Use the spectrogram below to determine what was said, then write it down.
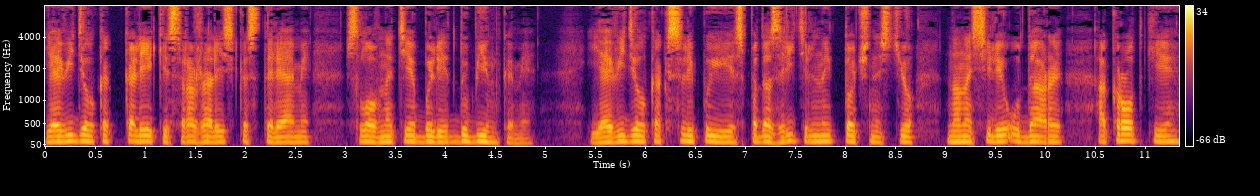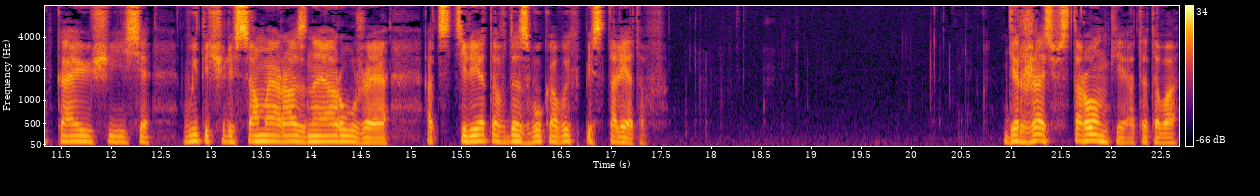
Я видел, как калеки сражались костылями, словно те были дубинками. Я видел, как слепые с подозрительной точностью наносили удары, а кроткие, кающиеся, вытащили самое разное оружие, от стилетов до звуковых пистолетов. Держась в сторонке от этого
